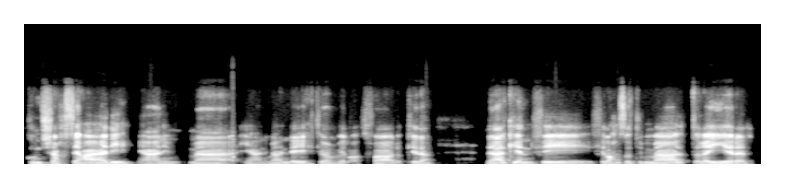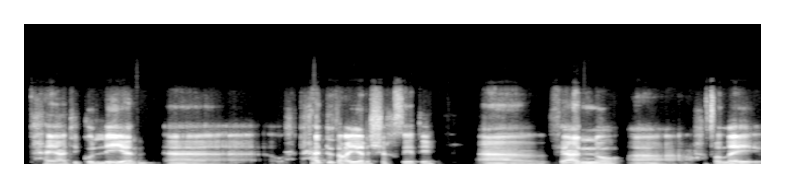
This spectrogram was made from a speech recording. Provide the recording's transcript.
كنت شخص عادي يعني ما يعني ما عندي اهتمام بالأطفال وكده. لكن في في لحظة ما تغيرت حياتي كليا آه، وحتى تغيرت شخصيتي آه، في أنه حصل لي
